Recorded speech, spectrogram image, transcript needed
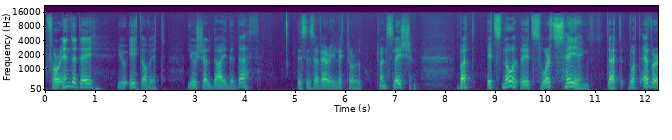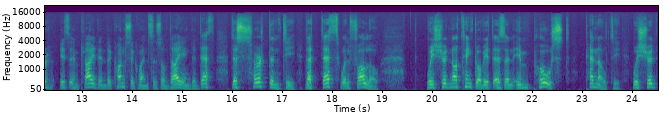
for in the day you eat of it, you shall die the death. This is a very literal translation. But it's no it's worth saying that whatever is implied in the consequences of dying the death, the certainty that death will follow, we should not think of it as an imposed penalty. We should,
